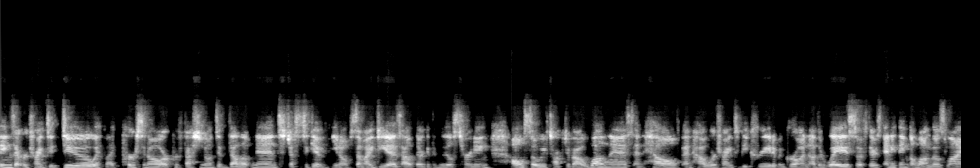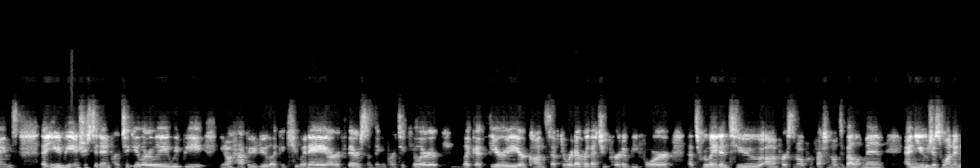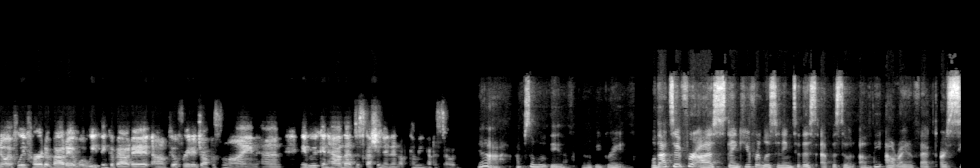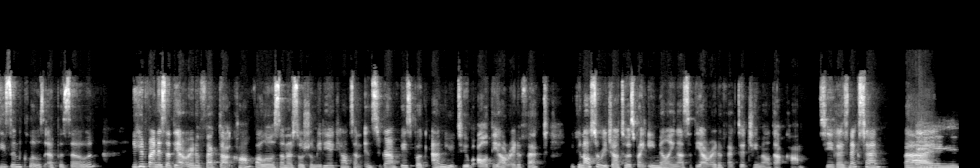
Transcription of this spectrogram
things that we're trying to do with like personal or professional development, just to give, you know, some ideas out there, get the wheels turning. Also, we've talked about wellness and health and how we're trying to be creative and grow in other ways. So if there's anything along those lines that you'd be interested in particularly, we'd be, you know, happy to do like a Q&A or if there's something in particular, like a theory or concept or whatever that you've heard of before that's related to uh, personal professional development and you just want to know if we've heard about it it, what we think about it, um, feel free to drop us a line and maybe we can have that discussion in an upcoming episode. Yeah, absolutely. That'll be great. Well, that's it for us. Thank you for listening to this episode of The Outright Affect, our season close episode. You can find us at theoutrightaffect.com. Follow us on our social media accounts on Instagram, Facebook, and YouTube, all at The Outright Affect. You can also reach out to us by emailing us at theoutrightaffect at gmail.com. See you guys next time. Bye. Bye.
